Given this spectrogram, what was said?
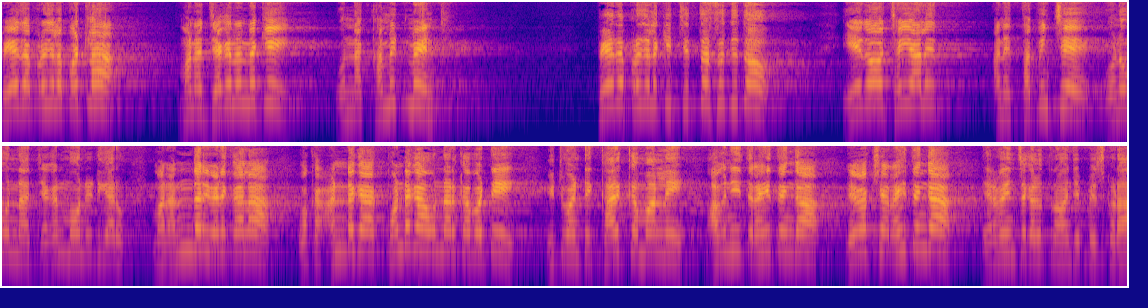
పేద ప్రజల పట్ల మన జగనన్నకి ఉన్న కమిట్మెంట్ పేద ప్రజలకి చిత్తశుద్ధితో ఏదో చేయాలి అని తప్పించే గుణం ఉన్న జగన్మోహన్ రెడ్డి గారు మనందరి వెనకాల ఒక అండగా కొండగా ఉన్నారు కాబట్టి ఇటువంటి కార్యక్రమాల్ని అవినీతి రహితంగా వివక్ష రహితంగా నిర్వహించగలుగుతున్నాం అని చెప్పేసి కూడా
